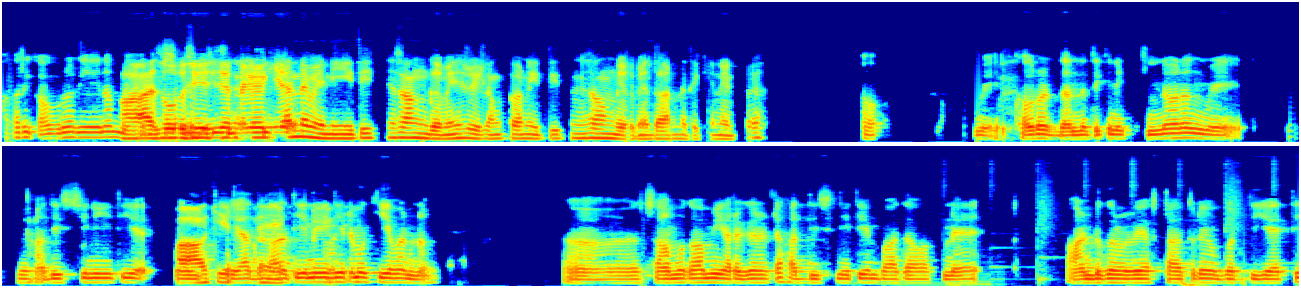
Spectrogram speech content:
හරි කවුරරය නම් ආසෝෂේෂන කියන්න මේ නීතිඥ සංගමේ ශ්‍රී ලංකා නීතිඥ සංගම දන්න කෙනෙට මේ කවුරට දන්න කෙනෙක් කින්නානම් මේ හදිස්සි නීතිය ආ කියන එයා දා තියෙන විදිටම කියවන්න සාමකාමී අරගනට හදිස් නීතියෙන් බාධාවක් නෑ ආණ්ඩුකර ව්‍යස්ථා තුළේ ඔබ දී ඇති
